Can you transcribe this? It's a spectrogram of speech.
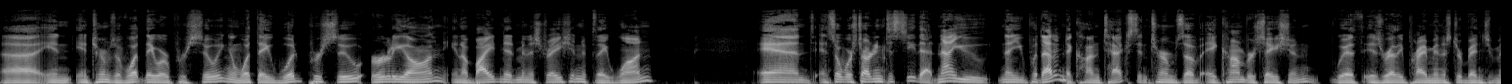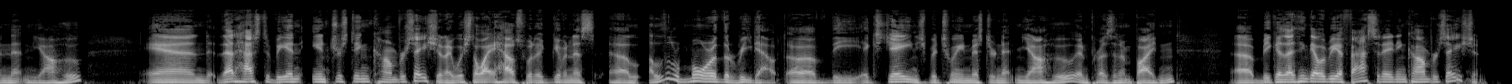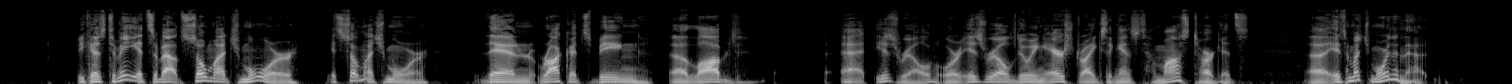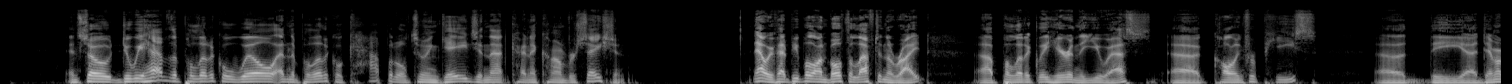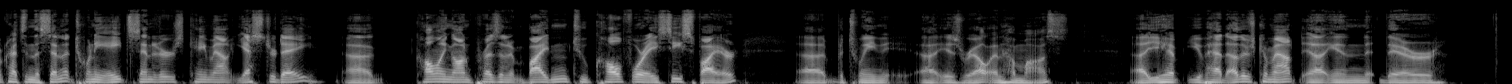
uh, in in terms of what they were pursuing and what they would pursue early on in a Biden administration if they won. And and so we're starting to see that now. You now you put that into context in terms of a conversation with Israeli Prime Minister Benjamin Netanyahu, and that has to be an interesting conversation. I wish the White House would have given us a, a little more of the readout of the exchange between Mr. Netanyahu and President Biden uh, because I think that would be a fascinating conversation. Because to me, it's about so much more. It's so much more than rockets being uh, lobbed at Israel or Israel doing airstrikes against Hamas targets. Uh, it's much more than that. And so, do we have the political will and the political capital to engage in that kind of conversation? Now, we've had people on both the left and the right uh, politically here in the U.S., uh, calling for peace. Uh, the uh, Democrats in the Senate, 28 senators, came out yesterday uh, calling on President Biden to call for a ceasefire uh, between Israel and Hamas. you have you've had others come out in their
